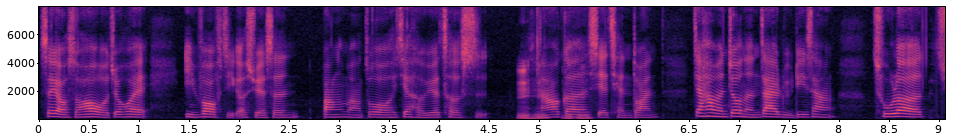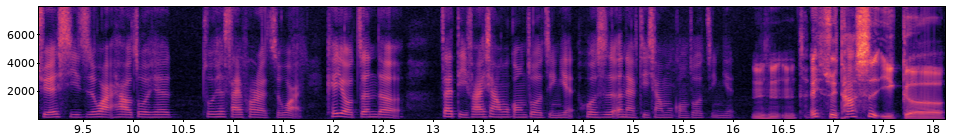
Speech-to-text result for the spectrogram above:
所以有时候我就会 involve 几个学生帮忙做一些合约测试，嗯，然后跟写前端，这样他们就能在履历上除了学习之外，还有做一些做一些 side project 之外，可以有真的在 DeFi 项目工作经验，或者是 NFT 项目工作经验。嗯哼嗯，哎，所以它是一个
